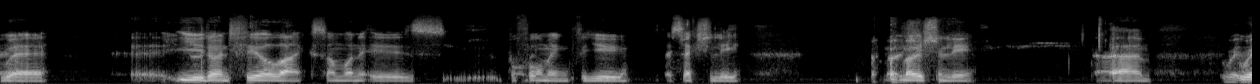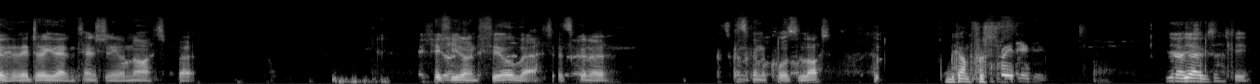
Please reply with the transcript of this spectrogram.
where uh, you don't feel like someone is performing for you sexually, emotionally, um, whether they're doing that intentionally or not. But if you don't feel that, it's gonna it's gonna cause a lot. Become frustrating. yeah, Yeah, exactly.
